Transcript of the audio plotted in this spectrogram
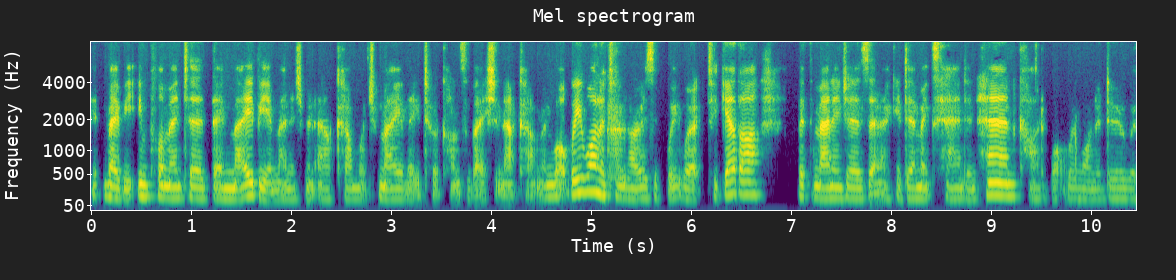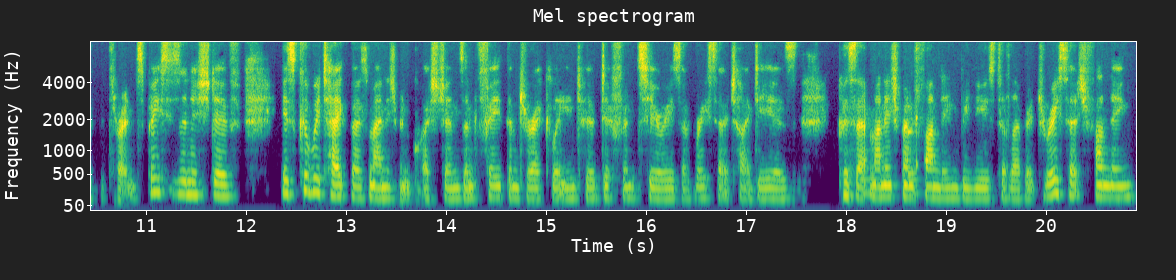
it may be implemented, there may be a management outcome, which may lead to a conservation outcome. And what we wanted to know is if we work together with managers and academics hand in hand, kind of what we want to do with the Threatened Species Initiative, is could we take those management questions and feed them directly into a different series of research ideas because that management funding be used to leverage research funding?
